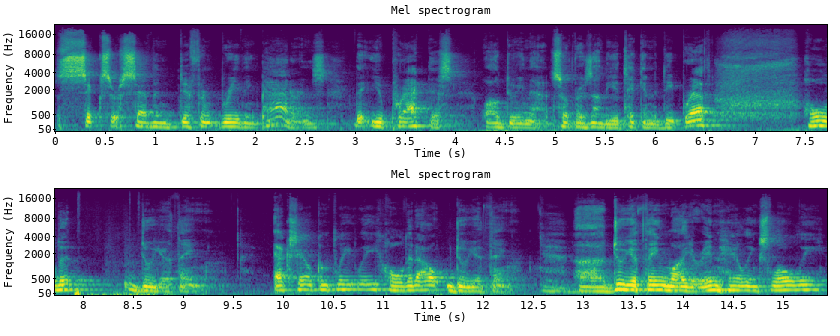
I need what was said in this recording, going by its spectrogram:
six or seven different breathing patterns that you practice while doing that. So, for example, you take in a deep breath, hold it, do your thing. Exhale completely, hold it out, do your thing. Uh, do your thing while you're inhaling slowly.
